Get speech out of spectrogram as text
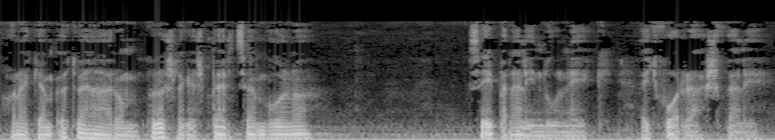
ha nekem 53 fölösleges percem volna, szépen elindulnék egy forrás felé.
